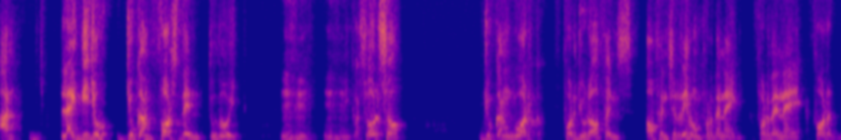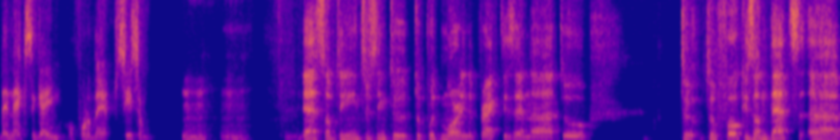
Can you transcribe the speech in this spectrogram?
And like this, you, you can force them to do it Mhm, mhm. because also you can work for your offense offensive rebound for the next for the ne- for the next game or for the season. hmm hmm Yeah, something interesting to to put more in the practice and uh, to to to focus on that uh,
